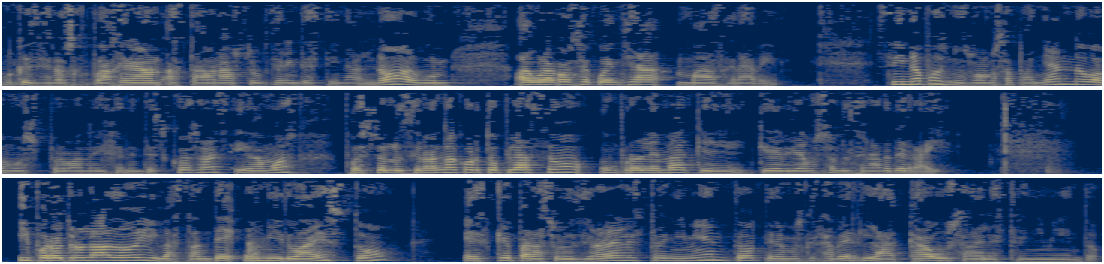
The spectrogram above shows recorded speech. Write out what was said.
o que se nos pueda generar hasta una obstrucción intestinal, ¿no? Algún, alguna consecuencia más grave. Si no, pues nos vamos apañando, vamos probando diferentes cosas y vamos pues solucionando a corto plazo un problema que, que deberíamos solucionar de raíz. Y por otro lado, y bastante unido a esto, es que para solucionar el estreñimiento tenemos que saber la causa del estreñimiento.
